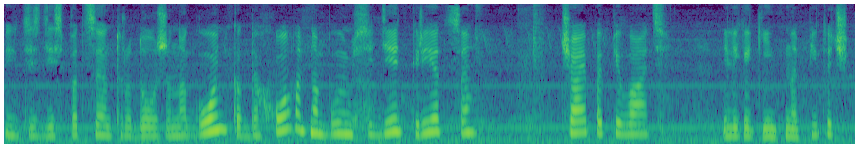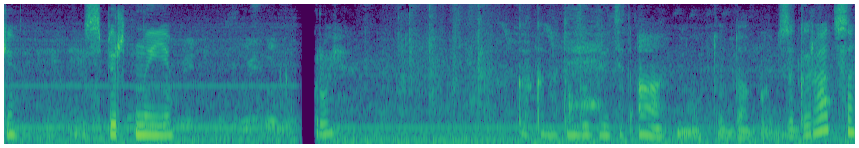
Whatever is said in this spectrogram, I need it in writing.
Видите, здесь по центру должен огонь. Когда холодно, будем сидеть, греться, чай попивать или какие-нибудь напиточки спиртные. Открой. Как она там выглядит? А, ну туда будет загораться.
